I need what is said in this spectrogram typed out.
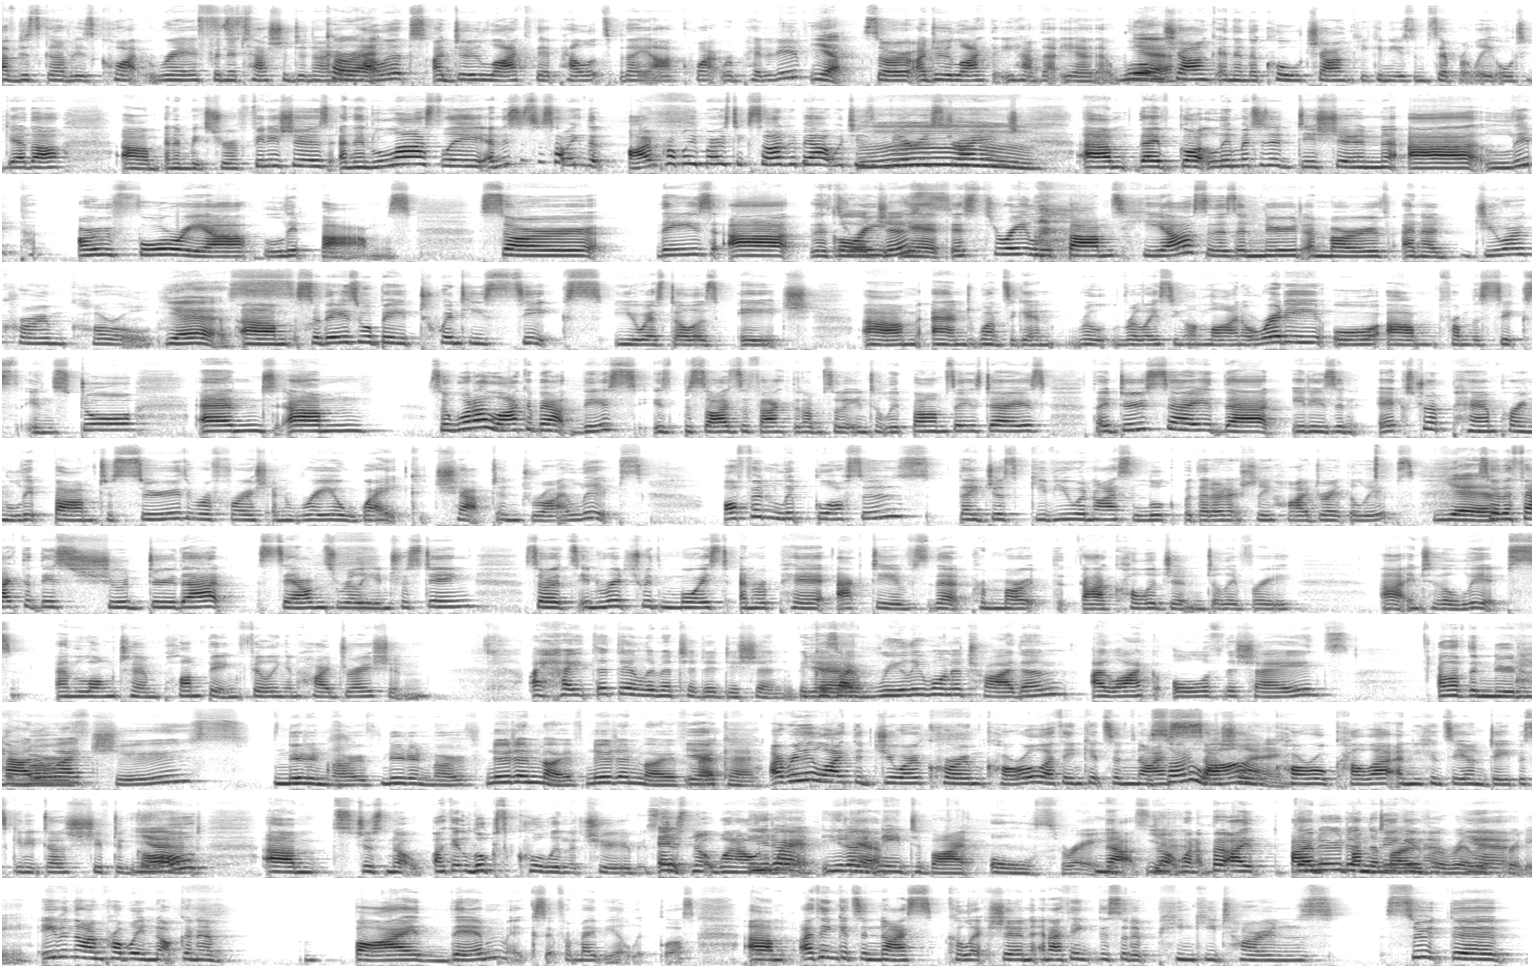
I've discovered is quite rare for Natasha Denona Correct. palettes. I do like their palettes, but they are quite repetitive. Yeah. So I do like that you have that, yeah, that warm Yeah. chunk and then the cool chunk. You can use them separately or together, um, and a mixture of finishes. And then lastly, and this is just something that I'm probably most excited about, which is very Mm. strange. Um, they've got limited edition uh, lip euphoria lip balms. So these are the three. Gorgeous. Yeah, there's three lip balms here. So there's a nude, a mauve, and a duochrome coral. Yes. Um, so these will be 26 US dollars each. Um, and once again, re- releasing online already or um, from the 6th in store. And um, so, what I like about this is, besides the fact that I'm sort of into lip balms these days, they do say that it is an extra pampering lip balm to soothe, refresh, and reawake chapped and dry lips. Often, lip glosses they just give you a nice look, but they don't actually hydrate the lips. Yeah. So the fact that this should do that sounds really interesting. So it's enriched with moist and repair actives that promote uh, collagen delivery uh, into the lips and long-term plumping, filling, and hydration. I hate that they're limited edition because Yeah. I really want to try them. I like all of the shades. I love the nude and How the do. I choose? Nude and mauve. Nude and mauve. Nude and mauve, nude and mauve. Yeah. Okay. I really like the duochrome coral. I think it's a nice So subtle I. coral color, and you can see on deeper skin it does shift to Yeah. Um, it's just not like it looks cool in the tube. It's just not one I would you don't, wear. You don't Yeah. need to buy all three. No, it's not Yeah. one. But I, the I'm, nude and I'm the digging mauve it. are really yeah. pretty. Even though I'm probably not going to buy them, except for maybe a lip gloss. Um, I think it's a nice collection, and I think the sort of pinky tones suit the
